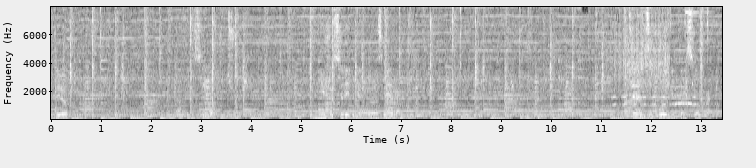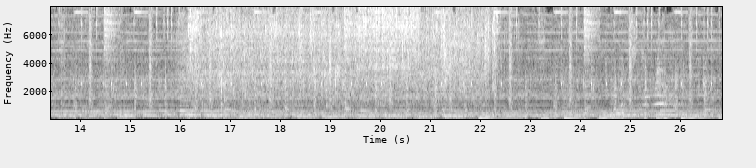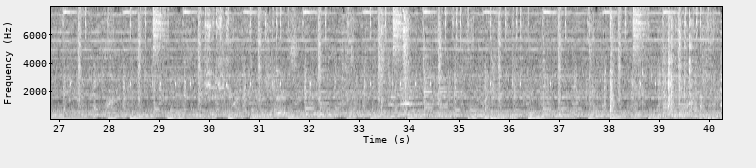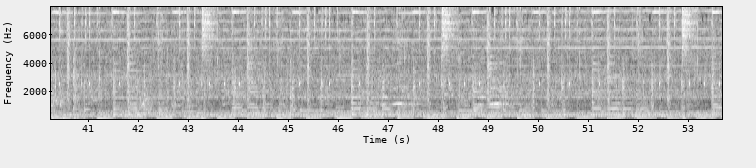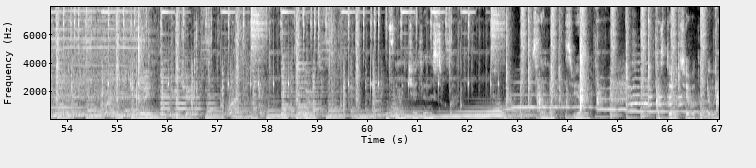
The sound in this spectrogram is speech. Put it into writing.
Четырех апельсинов чуть ниже среднего размера получается пол-литра сока. Свежий. Остается его только выпить.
